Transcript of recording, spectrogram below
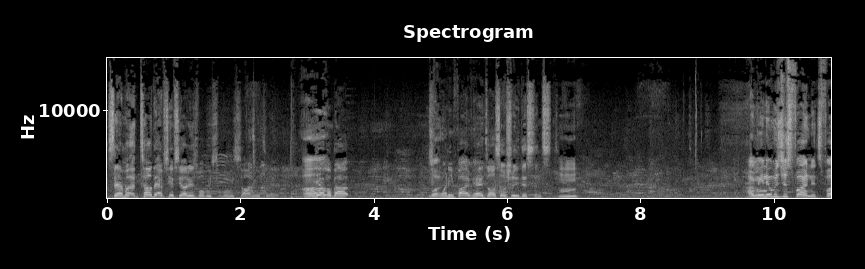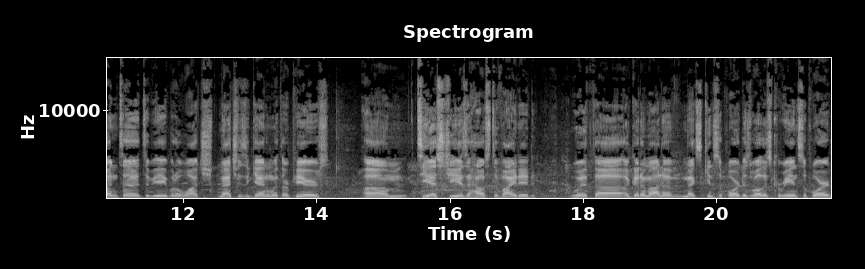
Sam, uh, tell the FCFC audience what we what we saw here today. Um, we have about what? 25 heads, all socially distanced. I mean, it was just fun. It's fun to, to be able to watch matches again with our peers. Um, TSG is a house divided with uh, a good amount of Mexican support as well as Korean support.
